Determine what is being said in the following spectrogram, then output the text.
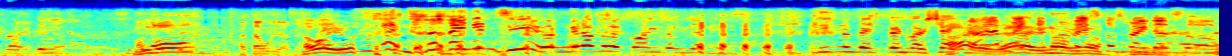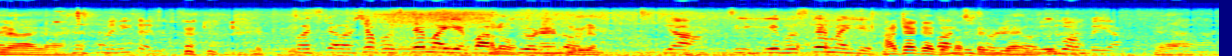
Mangala, how are you? I didn't see you. अंगड़ा बोला कौन समझा नहीं This my best friend Varsha. Hi, yeah, yeah, you know, you know. West Coast Riders, uh, Yeah, yeah. many times. First Varsha first time आई है and all. Murugan. Yeah, See, ये first time आई है. अच्छा अच्छा first time Bombay, yeah. then.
